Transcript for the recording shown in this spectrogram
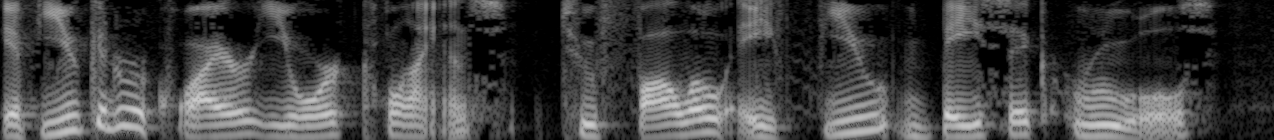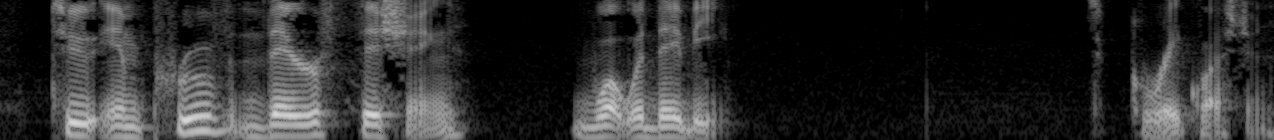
If you could require your clients to follow a few basic rules to improve their fishing, what would they be? It's a great question.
